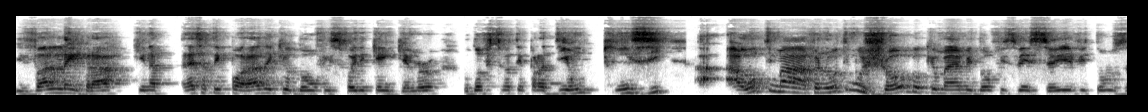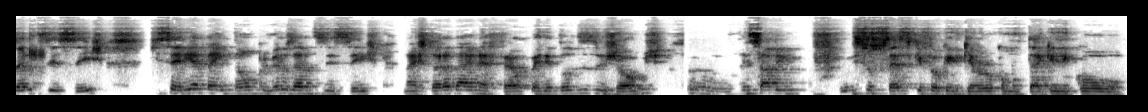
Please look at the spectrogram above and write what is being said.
E vale lembrar que na, nessa temporada que o Dolphins foi de Ken Cameron, o Dolphins teve uma temporada de 1-15 a, última foi no último jogo que o Miami Dolphins venceu e evitou o 0-16, que seria até então o primeiro 0-16 na história da NFL, perder todos os jogos. Sabe o sucesso que foi o Ken Cameron como técnico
